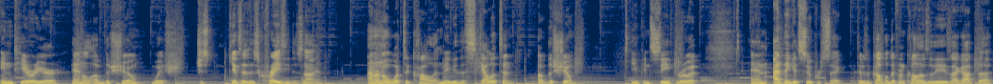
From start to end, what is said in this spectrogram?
interior panel of the shoe, which just gives it this crazy design. I don't know what to call it, maybe the skeleton of the shoe. You can see through it. And I think it's super sick. There's a couple different colors of these. I got the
